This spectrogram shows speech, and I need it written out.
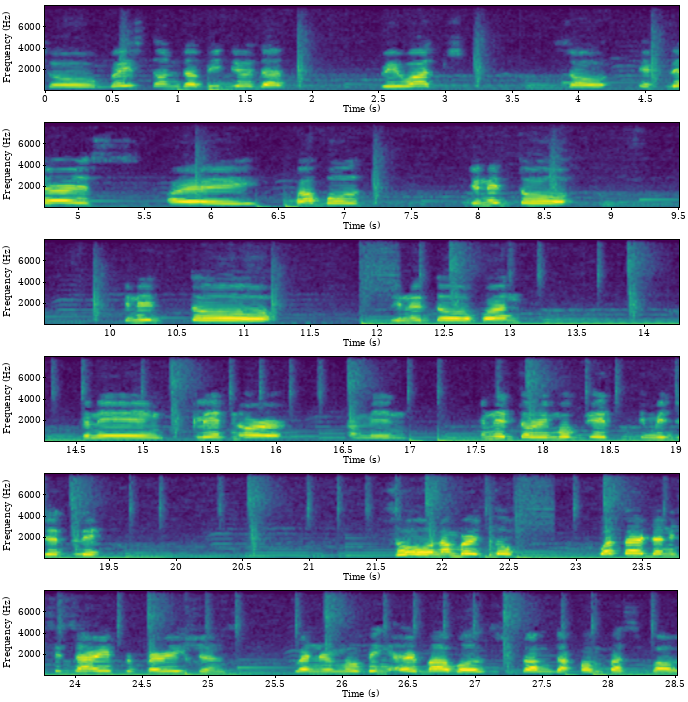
so based on the video that we watched, so if there is a bubble, you need to, you need to, you need to one, clean or, I mean, you need to remove it immediately. So number two, what are the necessary preparations when removing air bubbles from the compass bowl?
